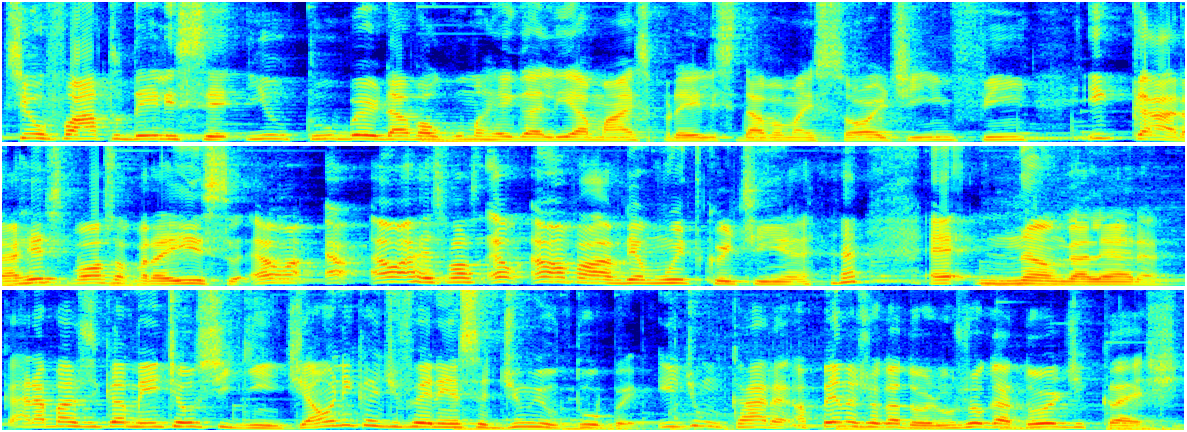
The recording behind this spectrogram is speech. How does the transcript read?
Se o fato dele ser youtuber dava alguma regalia a mais pra ele, se dava mais sorte, enfim. E, cara, a resposta pra isso é uma, é, é uma resposta, é, é uma palavrinha muito curtinha. é não, galera. Cara, basicamente é o seguinte, a única diferença de um youtuber e de um cara apenas jogador, um jogador de Clash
